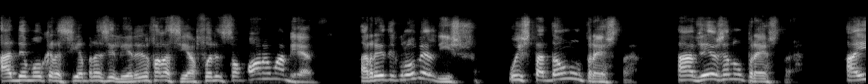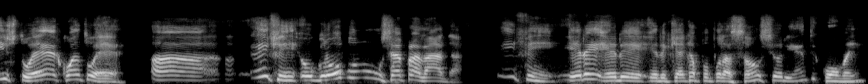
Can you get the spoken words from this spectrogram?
a democracia brasileira. Ele fala assim: a Folha de São Paulo é uma merda, a Rede Globo é lixo, o Estadão não presta, a Veja não presta, a Isto É quanto é, ah, enfim, o Globo não serve para nada. Enfim, ele, ele, ele quer que a população se oriente como, hein?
